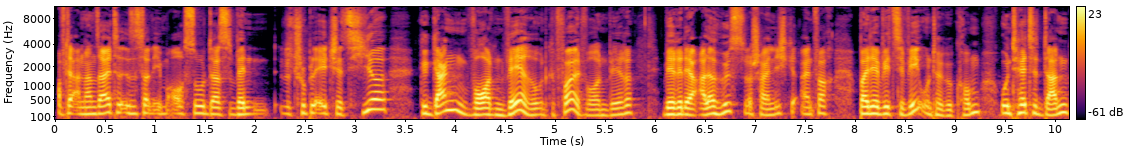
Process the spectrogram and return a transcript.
auf der anderen Seite ist es dann eben auch so, dass wenn Triple H jetzt hier gegangen worden wäre und gefeuert worden wäre, wäre der allerhöchstwahrscheinlich einfach bei der WCW untergekommen und hätte dann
